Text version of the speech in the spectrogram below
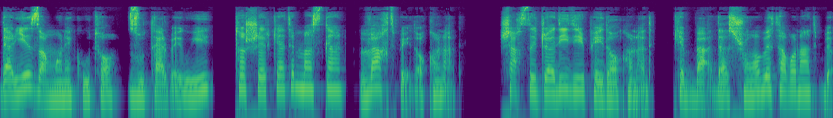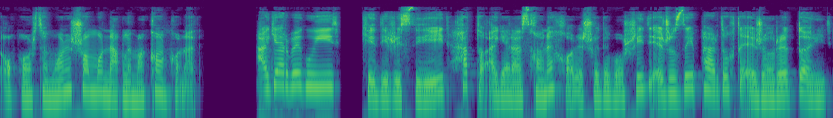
در یک زمان کوتاه زودتر بگویید شرکت مسکن وقت پیدا کند. شخص جدیدی پیدا کند که بعد از شما بتواند به آپارتمان شما نقل مکان کند. اگر بگویید که دیر رسیدید حتی اگر از خانه خارج شده باشید اجازه پرداخت اجاره دارید.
